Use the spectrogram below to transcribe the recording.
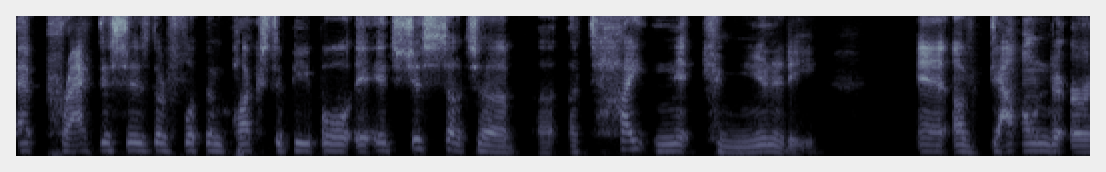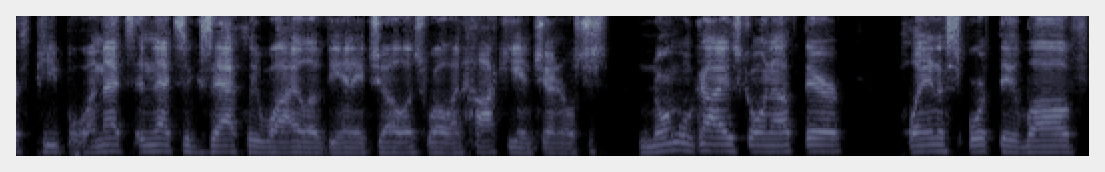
at practices they're flipping pucks to people. It's just such a, a tight knit community Eh, of down to earth people, and that's and that's exactly why I love the NHL as well and hockey in general. It's just normal guys going out there playing a sport they love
